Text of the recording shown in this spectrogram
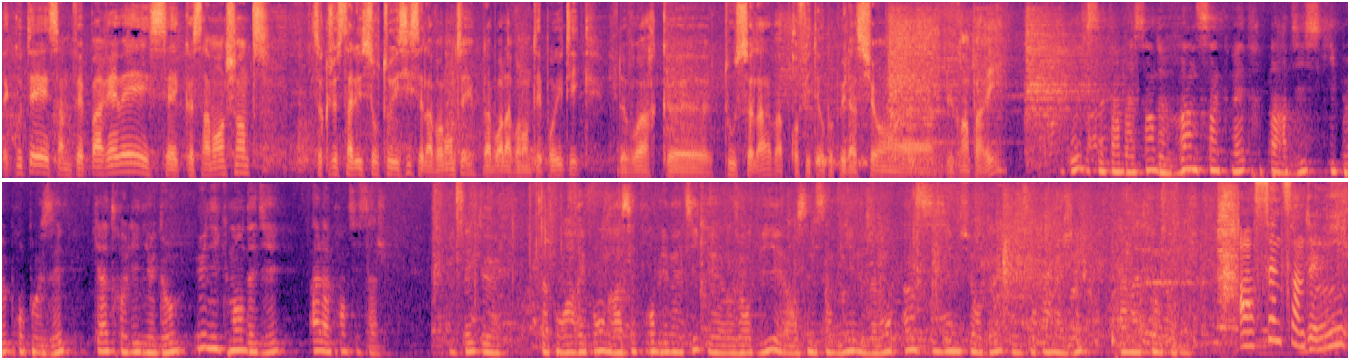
Écoutez, ça ne me fait pas rêver, c'est que ça m'enchante. Ce que je salue surtout ici, c'est la volonté. D'abord la volonté politique, de voir que tout cela va profiter aux populations euh, du Grand Paris. C'est un bassin de 25 mètres par 10 qui peut proposer 4 lignes d'eau uniquement dédiées à l'apprentissage. On sait que ça pourra répondre à cette problématique. Et Aujourd'hui, en Seine-Saint-Denis, nous avons un sixième sur deux qui ne sait pas nager à l'entrée au collège. En Seine-Saint-Denis,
